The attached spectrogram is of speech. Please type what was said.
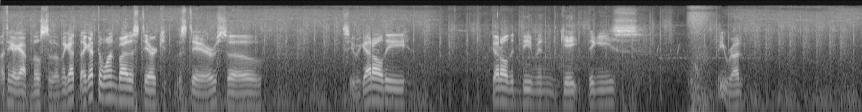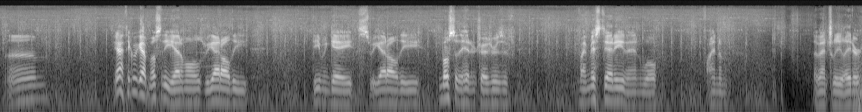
I think I got most of them. I got I got the one by the stair the stairs. So see, we got all the got all the demon gate thingies. We run. Um, yeah, I think we got most of the animals. We got all the demon gates. We got all the most of the hidden treasures. If if I missed any, then we'll find them eventually later.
